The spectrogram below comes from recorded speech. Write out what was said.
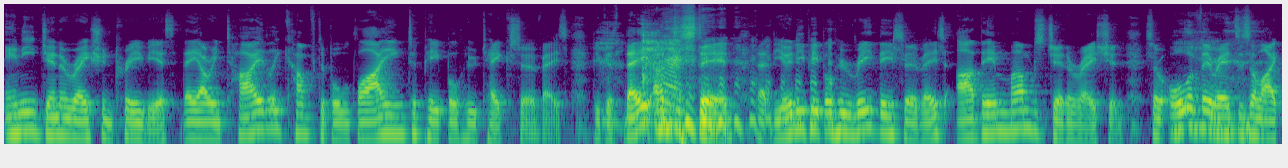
any generation previous, they are entirely comfortable lying to people who take surveys because they understand that the only people who read these surveys are their mum's generation. So all of their answers are like,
